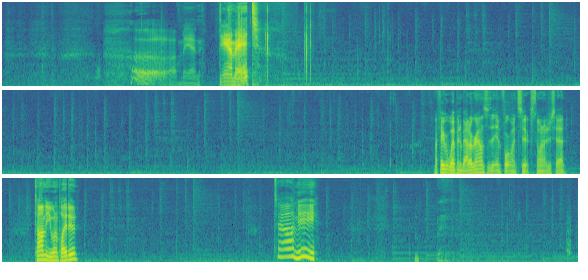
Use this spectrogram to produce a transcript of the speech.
Oh, man. Damn it. My favorite weapon in Battlegrounds is the M416, the one I just had. Tommy, you want to play, dude? Tommy.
